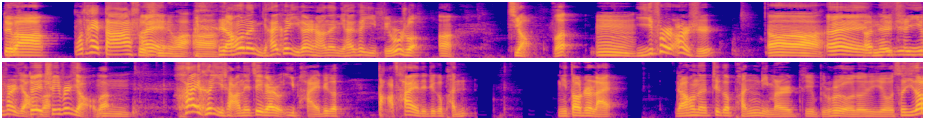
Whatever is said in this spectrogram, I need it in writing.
对吧？不太搭，说哎心里话啊，然后呢，你还可以干啥呢？你还可以比如说啊，饺子。嗯。一份二十，啊，哎，就吃一份饺子，对，吃一份饺子，嗯。还可以啥呢？这边有一排这个打菜的这个盆，你到这儿来，然后呢，这个盆里面就比如说有的有四季豆、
